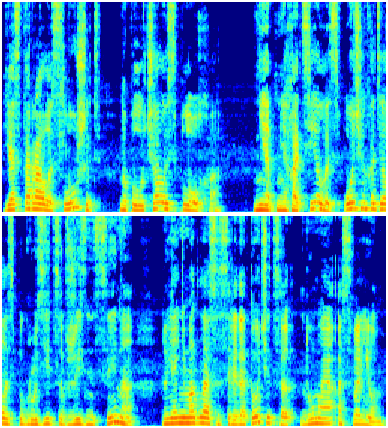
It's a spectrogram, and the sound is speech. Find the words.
Я старалась слушать, но получалось плохо. Нет, мне хотелось, очень хотелось погрузиться в жизнь сына, но я не могла сосредоточиться, думая о своем.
